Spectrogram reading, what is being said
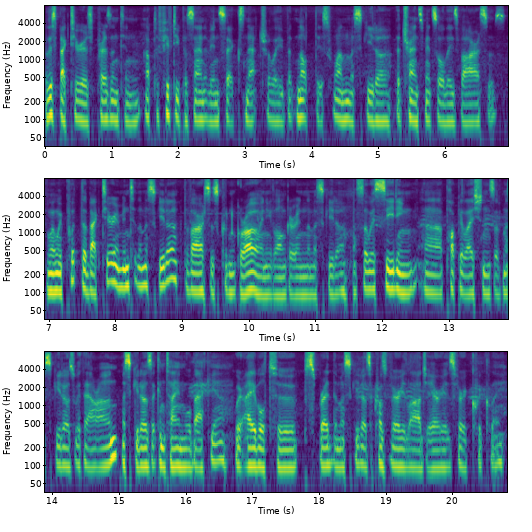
This bacteria is present in up to 50% of insects naturally, but not this one mosquito that transmits all these viruses. When we put the bacterium into the mosquito, the viruses couldn't grow any longer in the mosquito. So we're seeding uh, populations populations of mosquitoes with our own mosquitoes that contain Wolbachia. We're able to spread the mosquitoes across very large areas very quickly.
